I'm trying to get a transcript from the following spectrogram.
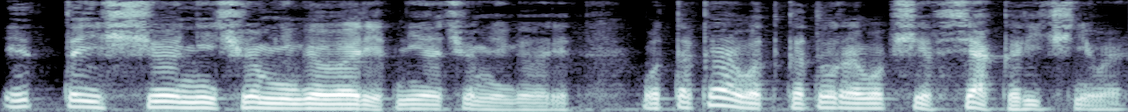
это еще ни о чем не говорит, ни о чем не говорит. Вот такая вот, которая вообще вся коричневая,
